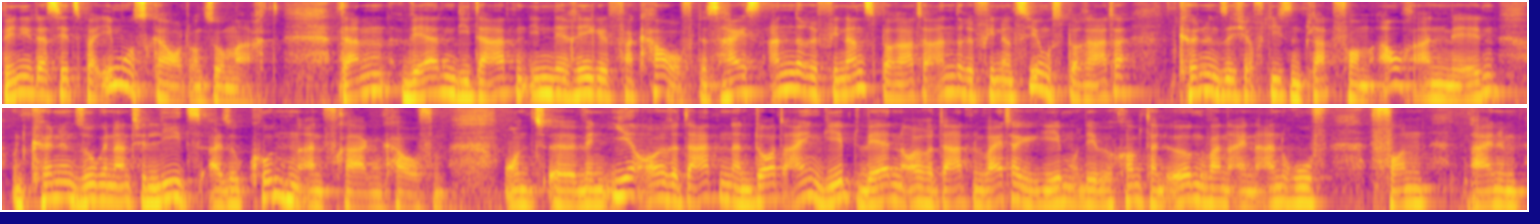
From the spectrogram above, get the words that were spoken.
Wenn ihr das jetzt bei ImmoScout und so macht, dann werden die Daten in der Regel verkauft. Das heißt, andere Finanzberater, andere Finanzierungsberater können sich auf diesen Plattformen auch anmelden und können sogenannte Leads, also Kundenanfragen kaufen. Und äh, wenn ihr eure Daten dann dort eingebt, werden eure Daten weitergegeben und ihr bekommt dann irgendwann einen Anruf von einem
